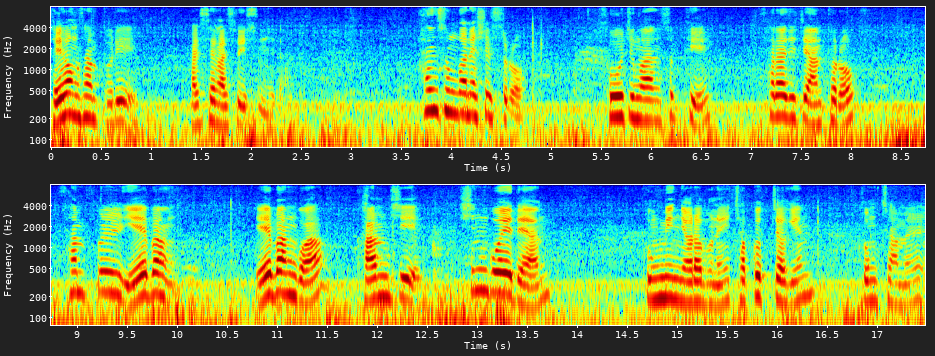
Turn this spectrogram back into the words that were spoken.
대형 산불이 발생할 수 있습니다. 한순간의 실수로 소중한 숲이 사라지지 않도록 산불 예방 예방과 감시 신고에 대한 국민 여러분의 적극적인 동참을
